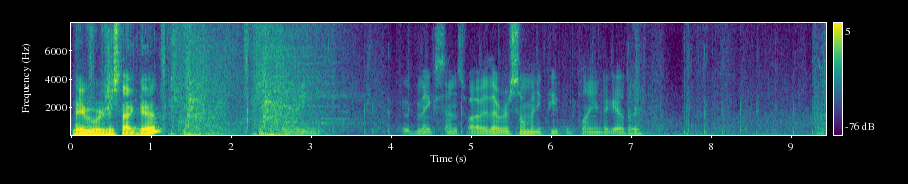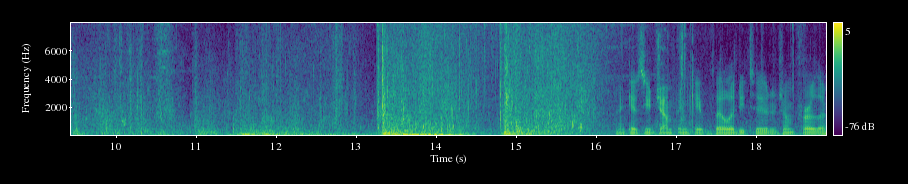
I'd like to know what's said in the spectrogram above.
Maybe we're just that good. I mean, it would make sense why there were so many people playing together. That gives you jumping capability too to jump further.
